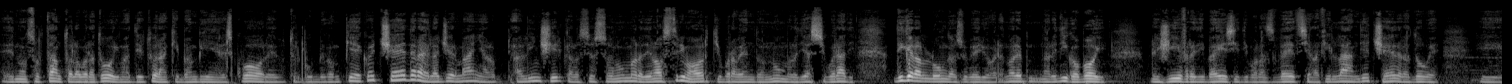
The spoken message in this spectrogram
eh, non soltanto lavoratori ma addirittura anche i bambini nelle scuole, tutto il pubblico impiego eccetera e la Germania ha all'incirca lo stesso numero dei nostri morti pur avendo un numero di assicurati di gran lunga superiore. Non le, non le dico poi le cifre di paesi tipo la Svezia, la Finlandia eccetera dove eh,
